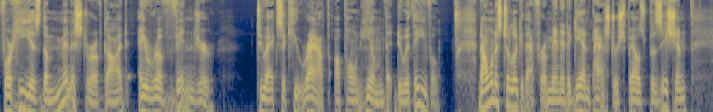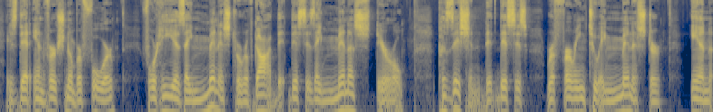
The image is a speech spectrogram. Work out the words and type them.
For he is the minister of God, a revenger to execute wrath upon him that doeth evil. Now, I want us to look at that for a minute. Again, Pastor Spell's position is that in verse number four, for he is a minister of God, that this is a ministerial position, that this is referring to a minister in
